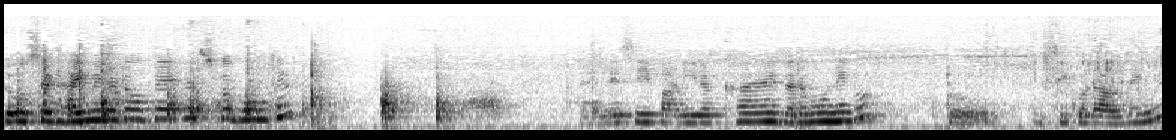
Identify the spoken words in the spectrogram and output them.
दो से ढाई मिनट हो गए हैं इसको भूनते। पहले से ही पानी रखा है गर्म होने को तो इसी को डाल देंगे।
